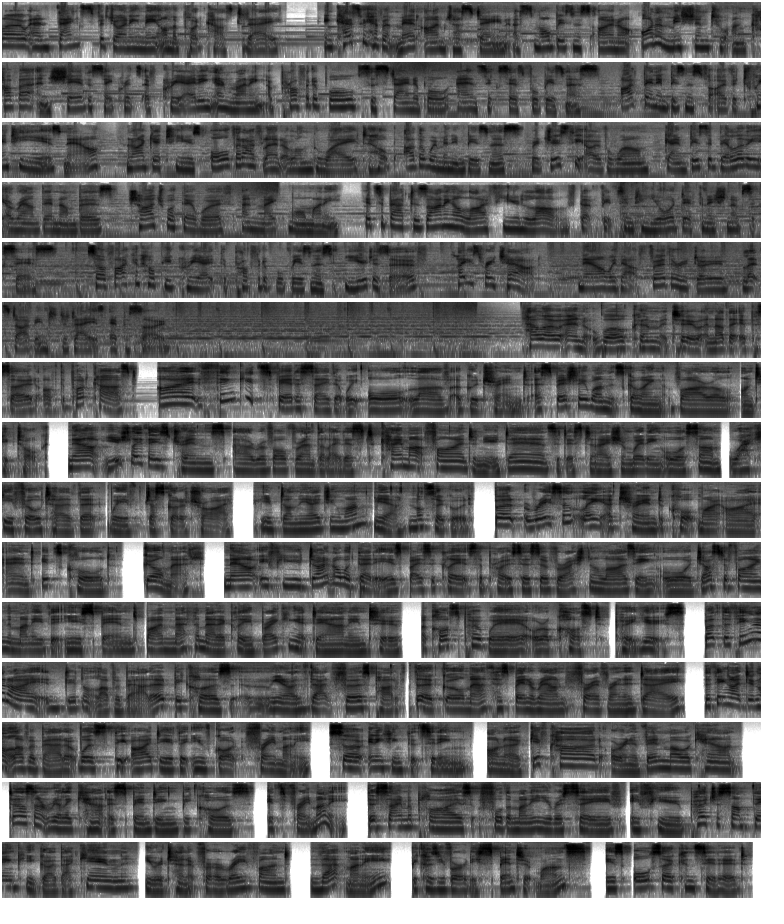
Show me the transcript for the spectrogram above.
Hello, and thanks for joining me on the podcast today. In case we haven't met, I'm Justine, a small business owner on a mission to uncover and share the secrets of creating and running a profitable, sustainable, and successful business. I've been in business for over 20 years now, and I get to use all that I've learned along the way to help other women in business reduce the overwhelm, gain visibility around their numbers, charge what they're worth, and make more money. It's about designing a life you love that fits into your definition of success. So, if I can help you create the profitable business you deserve, please reach out. Now, without further ado, let's dive into today's episode. Hello, and welcome to another episode of the podcast. I think it's fair to say that we all love a good trend, especially one that's going viral on TikTok. Now, usually these trends uh, revolve around the latest Kmart find, a new dance, a destination wedding, or some wacky filter that we've just got to try. You've done the aging one? Yeah, not so good. But recently a trend caught my eye and it's called girl math. Now, if you don't know what that is, basically it's the process of rationalizing or justifying the money that you spend by mathematically breaking it down into a cost per wear or a cost per use. But the thing that I didn't love about it, because, you know, that first part of the girl math has been around forever and a day, the thing I didn't love about it was the idea that you've got free money. So anything that's sitting on a gift card or in a Venmo account doesn't really count as spending because it's free money. The same applies for the money you receive if you purchase something, you go back in, you return it for a refund. That money because you've already spent it once is also considered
